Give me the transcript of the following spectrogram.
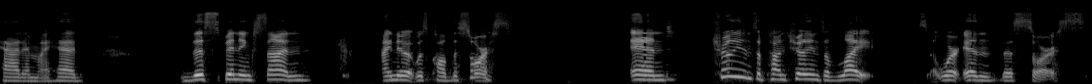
had in my head. This spinning sun, I knew it was called the source. And trillions upon trillions of lights were in this source.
